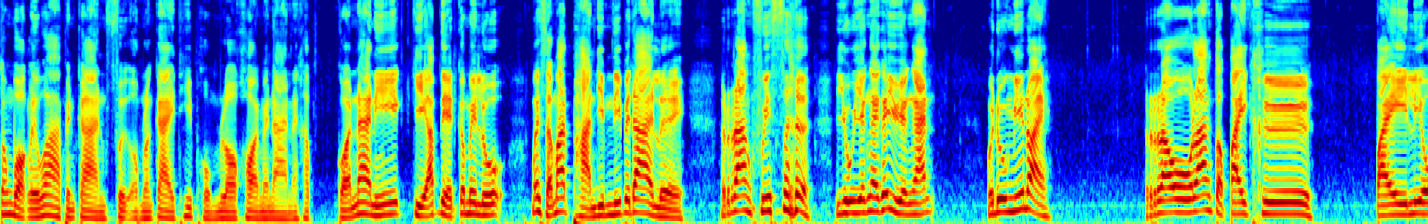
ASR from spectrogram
ต้องบอกเลยว่าเป็นการฝึกออกกำลังกายที่ผมรอคอยมานานนะครับ ก่อนหน้านี้กี่อัปเดตก็ไม่รู้ ไม่สามารถผ่านยิมนี้ไปได้เลย ร่างฟิสเซอร์ อยู่ยังไงก็อยู่อย่างนั้น มาดูนี้หน่อย เราร่างต่อไปคือ ไปเลียว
